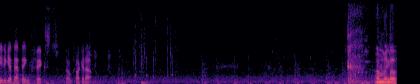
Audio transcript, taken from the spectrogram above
need to get that thing fixed. Don't fuck it up. I'm gonna go up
